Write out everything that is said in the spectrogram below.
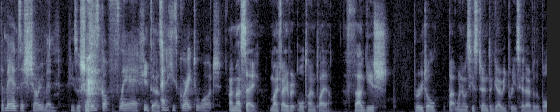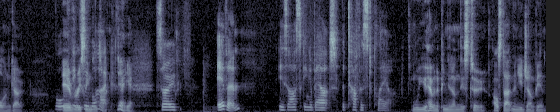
The man's a showman. He's a show. He's got flair. he does. And he's great to watch. I must say, my favourite all time player. Thuggish, brutal, but when it was his turn to go, he'd put his head over the ball and go. All Every single time. Yeah, yeah. So, Evan is asking about the toughest player. Well, you have an opinion on this too. I'll start and then you jump in.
